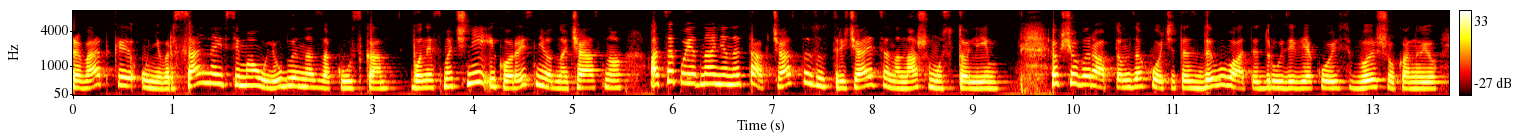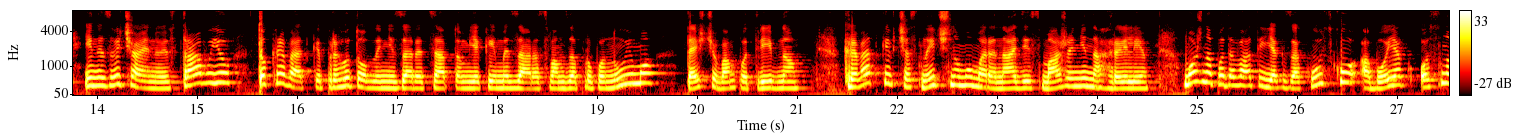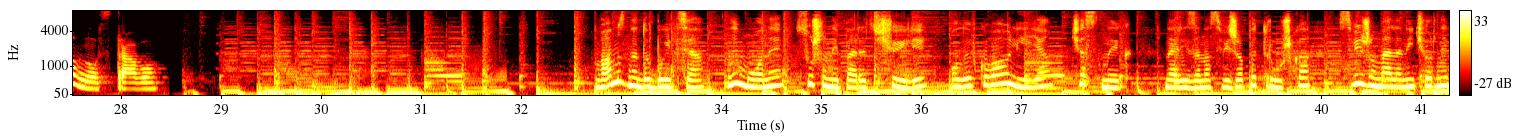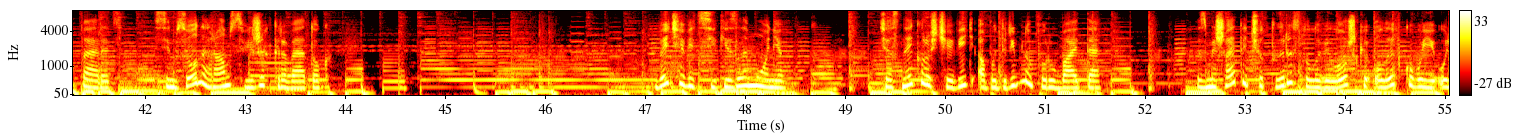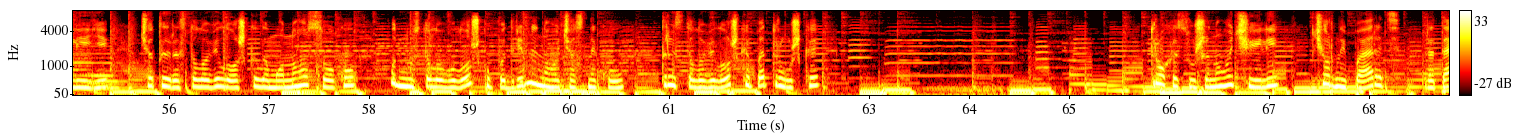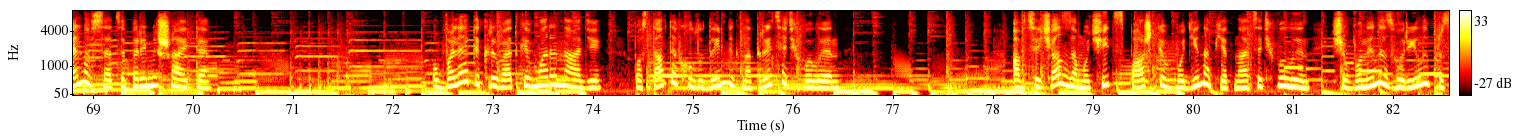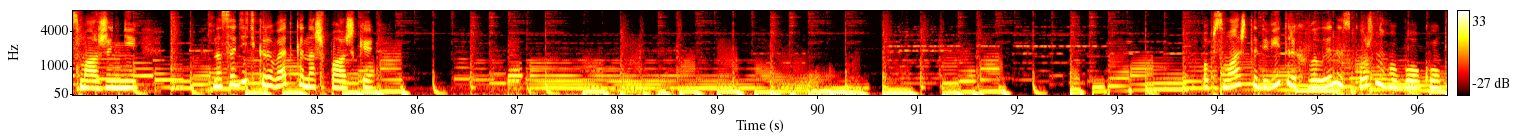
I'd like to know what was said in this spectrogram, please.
Креветки універсальна і всіма улюблена закуска. Вони смачні і корисні одночасно, а це поєднання не так часто зустрічається на нашому столі. Якщо ви раптом захочете здивувати друзів якоюсь вишуканою і незвичайною стравою, то креветки, приготовлені за рецептом, який ми зараз вам запропонуємо, те, що вам потрібно. Креветки в часничному маринаді, смажені на грилі. Можна подавати як закуску або як основну страву. Вам знадобиться лимони, сушений перець чилі, оливкова олія, часник, нарізана свіжа петрушка, свіжомелений чорний перець, 700 г свіжих креветок, вичавіть сік із лимонів. Часник розчавіть або дрібно порубайте. Змішайте 4 столові ложки оливкової олії, 4 столові ложки лимонного соку, 1 столову ложку подрібненого часнику, 3 столові ложки петрушки, трохи сушеного чилі, чорний перець. Ретельно все це перемішайте. Обваляйте креветки в маринаді. Поставте в холодильник на 30 хвилин. А в цей час замочіть спашки в воді на 15 хвилин, щоб вони не згоріли при смаженні. Насадіть креветки на шпажки. Обсмажте 2-3 хвилини з кожного боку.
